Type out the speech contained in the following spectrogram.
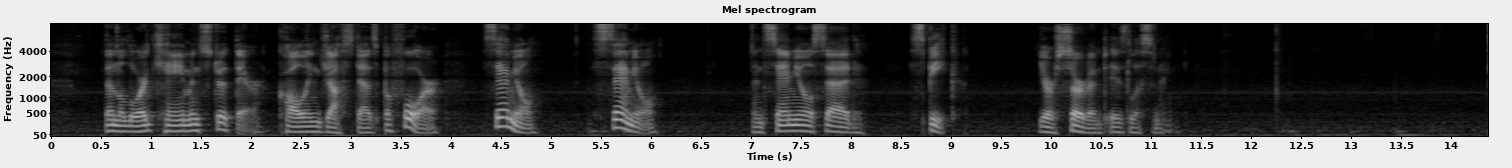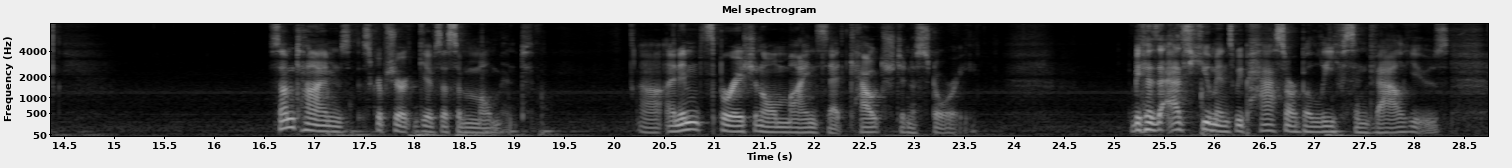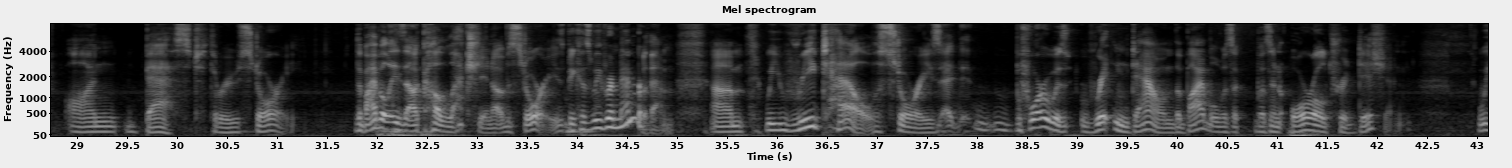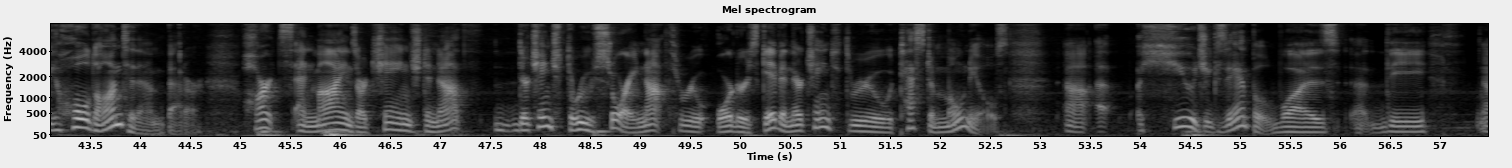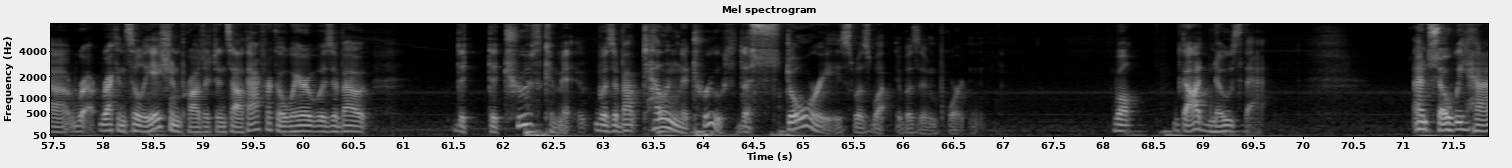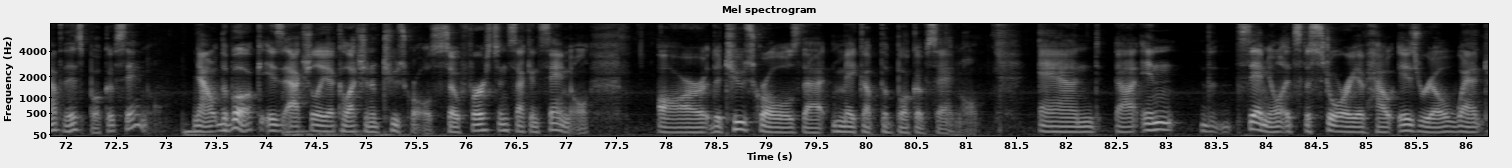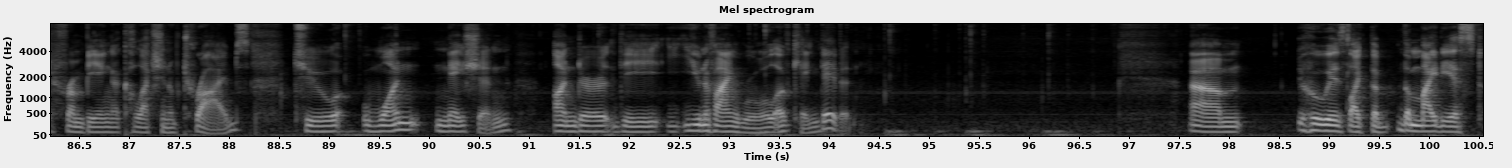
Then the Lord came and stood there, calling just as before, Samuel, Samuel. And Samuel said, Speak, your servant is listening. Sometimes scripture gives us a moment, uh, an inspirational mindset couched in a story. Because as humans, we pass our beliefs and values on best through story. The Bible is a collection of stories because we remember them. Um, we retell stories. Uh, before it was written down, the Bible was, a, was an oral tradition. We hold on to them better hearts and minds are changed and not they're changed through story, not through orders given. They're changed through testimonials. Uh, a, a, huge example was uh, the uh, Re- Reconciliation Project in South Africa, where it was about the the truth commit was about telling the truth. The stories was what it was important. Well, God knows that, and so we have this book of Samuel. Now, the book is actually a collection of two scrolls. So, 1st and 2nd Samuel are the two scrolls that make up the book of Samuel. And uh, in Samuel, it's the story of how Israel went from being a collection of tribes to one nation under the unifying rule of King David. Um, who is like the the mightiest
